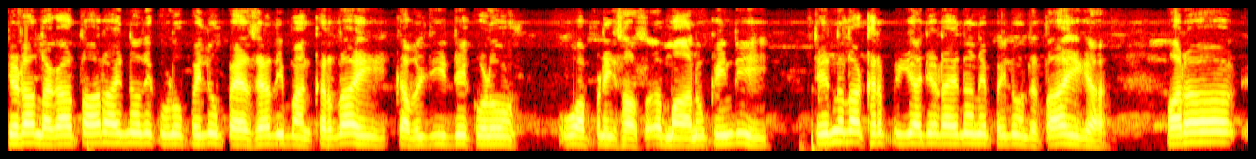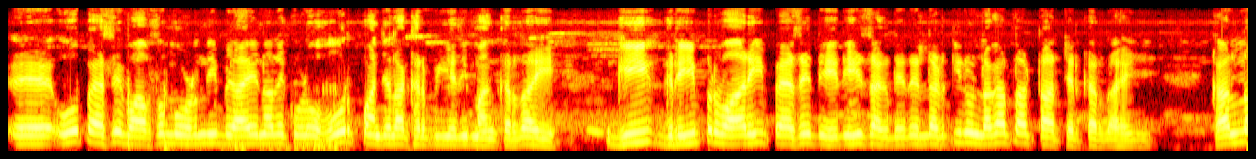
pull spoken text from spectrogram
ਜਿਹੜਾ ਲਗਾਤਾਰ ਇਹਨਾਂ ਦੇ ਕੋਲੋਂ ਪਹਿਲੋਂ ਪੈਸਿਆਂ ਦੀ ਮੰਗ ਕਰਦਾ ਸੀ, ਕਬਲਜੀਤ ਦੇ ਕੋਲੋਂ, ਉਹ ਆਪਣੀ ਸੱਸ, ਮਾਂ ਨੂੰ ਕਹਿੰਦੀ ਸੀ। 3 ਲੱਖ ਰੁਪਈਆ ਜਿਹੜਾ ਇਹਨਾਂ ਨੇ ਪਹਿਲੋਂ ਦਿੱਤਾ ਸੀਗਾ। ਪਰ ਉਹ ਪੈਸੇ ਵਾਪਸ ਮੋੜਨ ਦੀ ਬਜਾਏ ਇਹਨਾਂ ਦੇ ਕੋਲੋਂ ਹੋਰ 5 ਲੱਖ ਰੁਪਈਏ ਦੀ ਮੰਗ ਕਰਦਾ ਸੀ। ਗੀ, ਗਰੀਬ ਪਰਿਵਾਰ ਹੀ ਪੈਸੇ ਦੇ ਨਹੀਂ ਸਕਦੇ ਤੇ ਲੜਕੀ ਨੂੰ ਲਗਾਤਾਰ ਟਾਰਚਰ ਕਰਦਾ ਹੈ ਜੀ। ਕੱਲ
